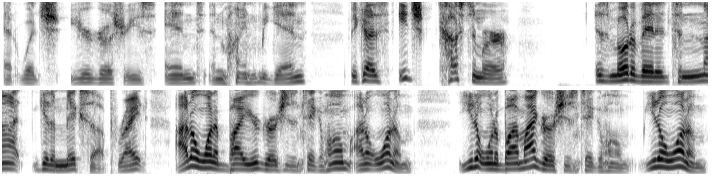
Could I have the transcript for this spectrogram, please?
at which your groceries end and mine begin because each customer is motivated to not get a mix up, right? I don't want to buy your groceries and take them home. I don't want them. You don't want to buy my groceries and take them home. You don't want them.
